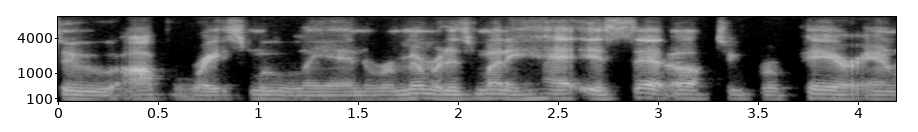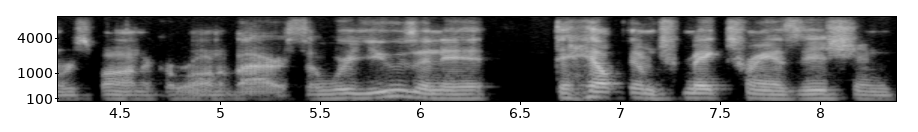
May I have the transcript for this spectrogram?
to operate smoothly. And remember, this money ha- is set up to prepare and respond to coronavirus. So we're using it to help them tr- make transition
